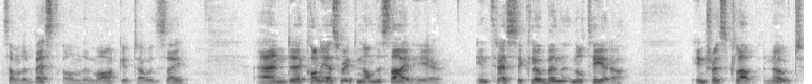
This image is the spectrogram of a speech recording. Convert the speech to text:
Some of the best on the market, I would say. And uh, Conny has written on the side here, Intresseklubben notera, Interest Club Note.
